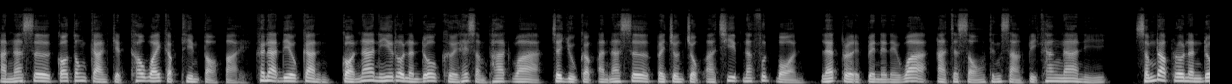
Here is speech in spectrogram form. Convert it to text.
อันนาเซอร์ก็ต้องการเก็บเข้าไว้กับทีมต่อไป ขณะเดียวกัน ก่อนหน้านี้โรนัลโดเคยให้สัมภาษณ์ว่าจะอยู่กับอันนาเซอร์ไปจนจบอาชีพนักฟุตบอล และเปรยเป็นในว่าอาจจะ 2-3 ปีข้างหน้านี้สำหรับโรนัลโด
